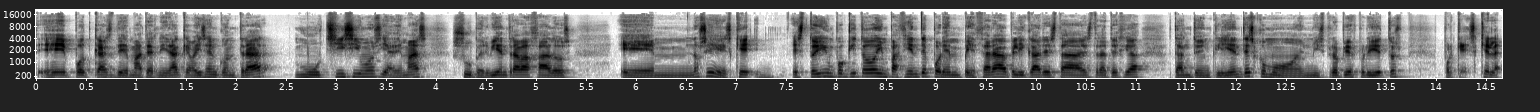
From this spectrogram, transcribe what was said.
eh, podcast de maternidad que vais a encontrar muchísimos y además súper bien trabajados Em, no sé, es que estoy un poquito impaciente por empezar a aplicar esta estrategia tanto en clientes como en mis propios proyectos, porque es que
